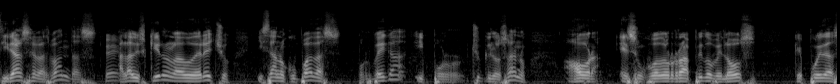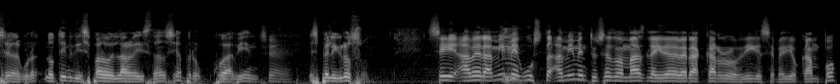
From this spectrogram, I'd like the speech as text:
tirarse a las bandas, Sí. al lado izquierdo, al lado derecho, y están ocupadas por Vega y por Chucky Lozano. Ahora, es un jugador rápido, veloz, que puede hacer alguna... No tiene disparo de larga distancia, pero juega bien. Sí. Es peligroso. Sí, a ver, a mí me gusta, a mí me entusiasma más la idea de ver a Carlos Rodríguez en medio campo.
